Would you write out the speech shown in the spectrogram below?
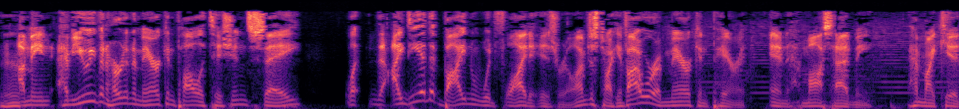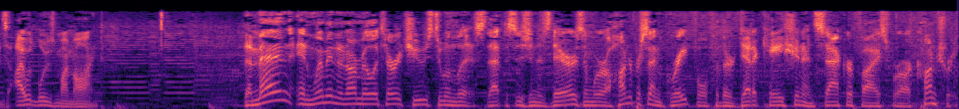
Yeah. I mean, have you even heard an American politician say, like, the idea that Biden would fly to Israel? I'm just talking, if I were an American parent and Hamas had me, had my kids, I would lose my mind. The men and women in our military choose to enlist. That decision is theirs and we're 100% grateful for their dedication and sacrifice for our country.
